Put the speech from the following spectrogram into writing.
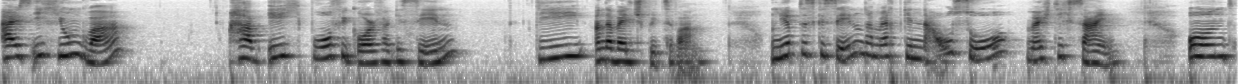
als ich jung war, habe ich Profigolfer gesehen, die an der Weltspitze waren. Und ich habe das gesehen und habe mir gedacht, genau so möchte ich sein. Und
